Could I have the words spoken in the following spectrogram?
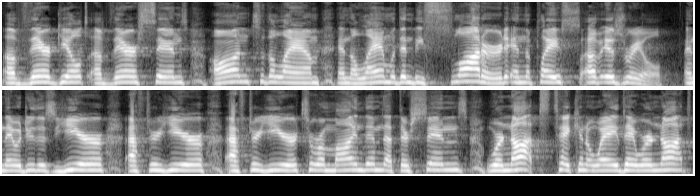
of their guilt, of their sins, onto the lamb, and the lamb would then be slaughtered in the place of Israel. And they would do this year after year after year to remind them that their sins were not taken away, they were not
